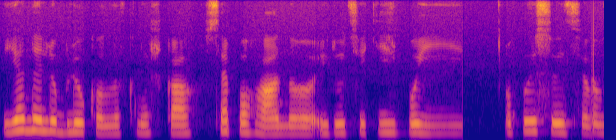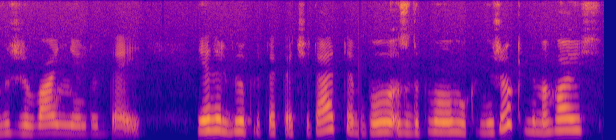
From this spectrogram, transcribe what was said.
Я не люблю, коли в книжках все погано, йдуть якісь бої, описується виживання людей. Я не люблю про таке читати, бо за допомогою книжок намагаюсь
